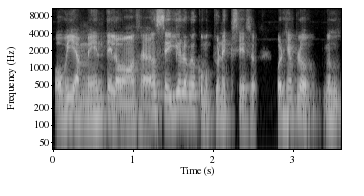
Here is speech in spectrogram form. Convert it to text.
obviamente lo vamos a... No sé, yo lo veo como que un exceso. Por ejemplo, me,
